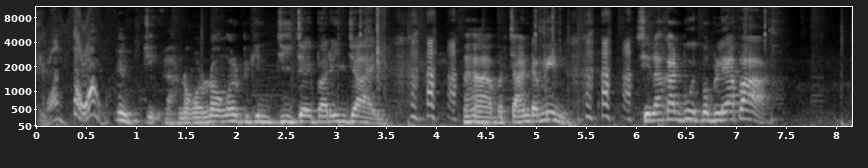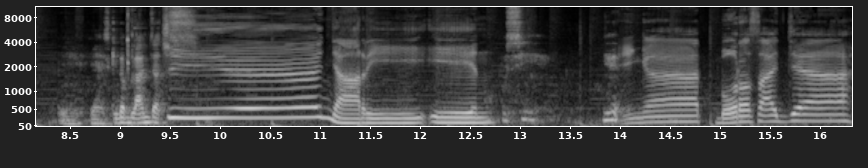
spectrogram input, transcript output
Hmm, cik lah nongol-nongol bikin jijai barinjai. Haha, bercanda min. Silahkan bud, mau beli apa? Eh, guys, kita belanja. Cie, nyariin. Apa sih? Ingat, boros aja,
